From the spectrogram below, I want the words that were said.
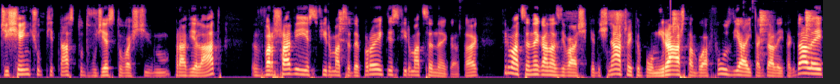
10, 15, 20 właściwie prawie lat w Warszawie jest firma CD Projekt, jest firma Cenega, tak? Firma Cenega nazywała się kiedyś inaczej, to było Mirage, tam była fuzja i tak dalej, i tak dalej.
